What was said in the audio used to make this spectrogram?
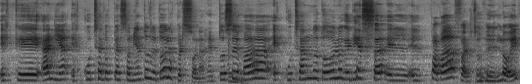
es que Anya escucha los pensamientos de todas las personas. Entonces va escuchando todo lo que piensa el, el papá falso, el Lloyd.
